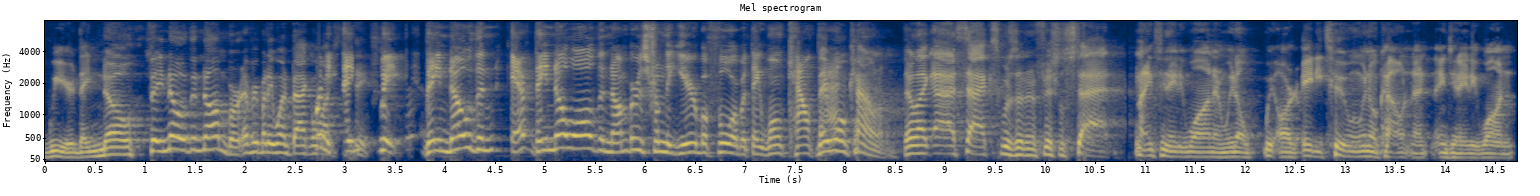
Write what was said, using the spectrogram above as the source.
Weird. They know they know the number. Everybody went back and Wait, watched the they, tape. wait, they know the they know all the numbers from the year before, but they won't count that. They won't count them. They're like, ah, sacks was an official stat, 1981, and we don't, we are 82, and we don't count 1981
